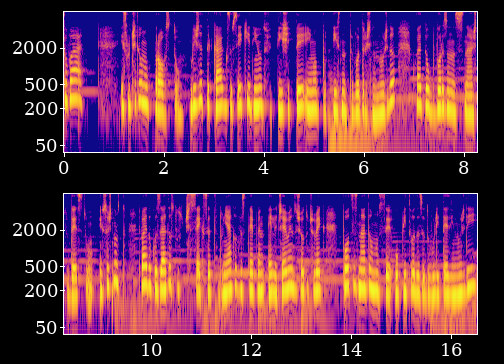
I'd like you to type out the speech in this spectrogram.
Това е. Изключително просто. Виждате как за всеки един от фетишите има потисната вътрешна нужда, която е обвързана с нашето детство. И всъщност това е доказателство, че сексът до някаква степен е лечебен, защото човек подсъзнателно се опитва да задоволи тези нужди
